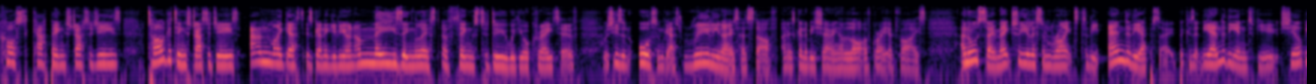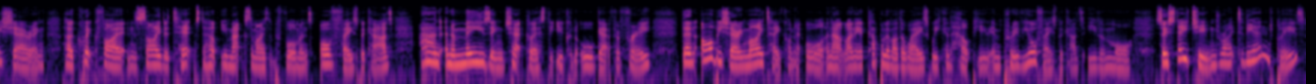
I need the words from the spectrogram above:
cost capping strategies, targeting strategies, and my guest is going to give you an amazing list of things to do with your creative. She's an awesome guest, really knows her stuff, and is going to be sharing a lot of great advice. And also, make sure you listen right to the end of the episode because at the end of the interview, she'll be sharing her quick fire insider tips to help you maximize the performance of Facebook ads and an amazing checklist that you can all get for free. Then I'll be sharing my take on it all and outlining a couple of other ways we can help you improve your Facebook ads even more. So stay tuned right to the end, please.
